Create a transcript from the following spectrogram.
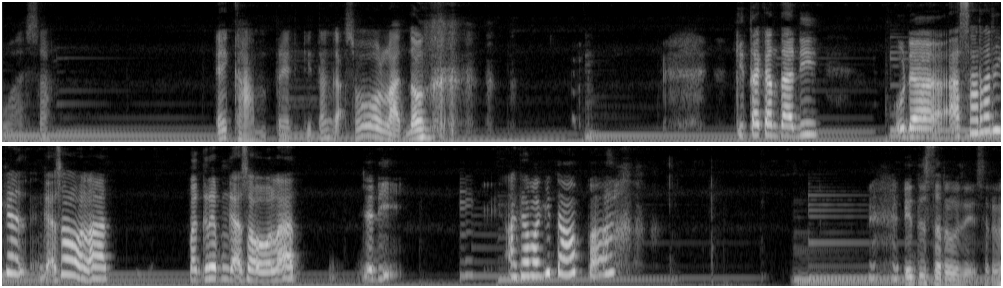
puasa. Eh kampret kita nggak sholat dong kita kan tadi udah asar tadi kan nggak sholat. Maghrib nggak sholat. Jadi agama kita apa? Itu seru sih seru.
